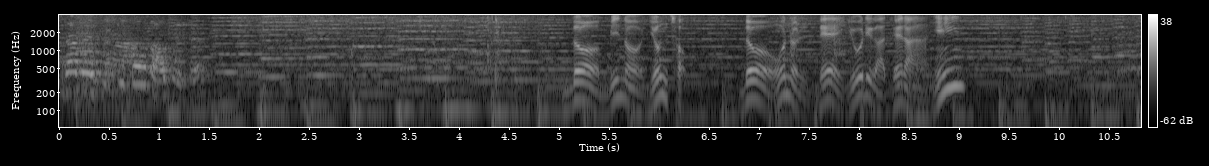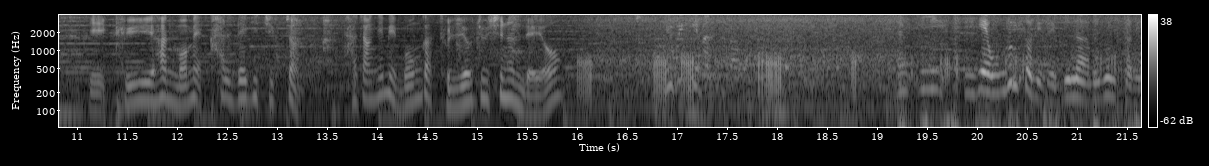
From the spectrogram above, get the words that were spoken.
그다음에 스프도 나오고 있어요? 너 민호 윤석 너 오늘 내 요리가 되라니? 이 귀한 몸에 칼대기 직전 사장님이 뭔가 들려주시는데요. 유비끼 만들라고. 이, 이, 이 게 울음소리래, 민어 울음소리.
